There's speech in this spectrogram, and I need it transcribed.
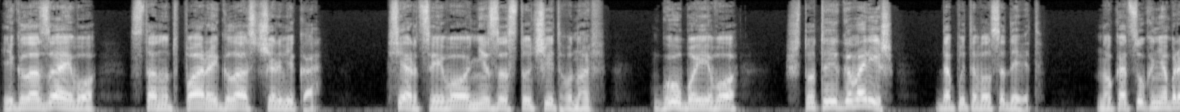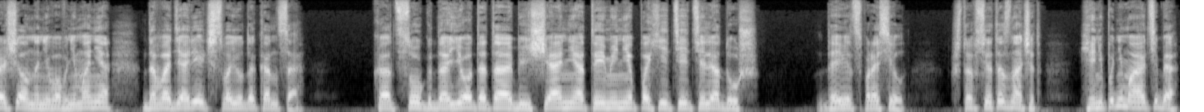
и глаза его станут парой глаз червяка. Сердце его не застучит вновь. Губы его... «Что ты говоришь?» — допытывался Дэвид. Но Кацук не обращал на него внимания, доводя речь свою до конца. «Кацук дает это обещание от имени похитителя душ». Дэвид спросил — что все это значит? Я не понимаю тебя».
